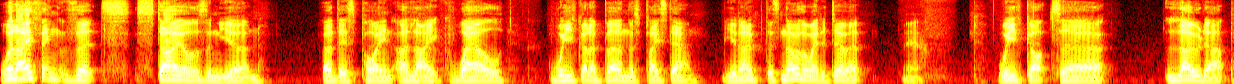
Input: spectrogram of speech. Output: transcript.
Well, I think that Stiles and Yeun at this point are hmm. like, well, we've got to burn this place down. You know, there's no other way to do it. Yeah. We've got to load up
